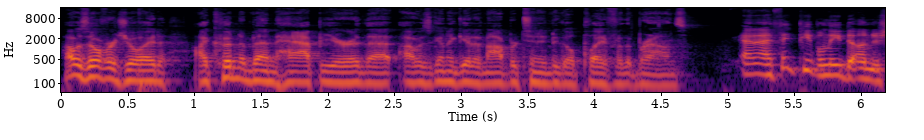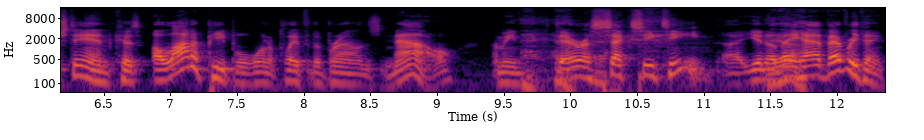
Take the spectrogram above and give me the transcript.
I was overjoyed. I couldn't have been happier that I was going to get an opportunity to go play for the Browns. And I think people need to understand because a lot of people want to play for the Browns now. I mean, they're a sexy team. Uh, you know, yeah. they have everything.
